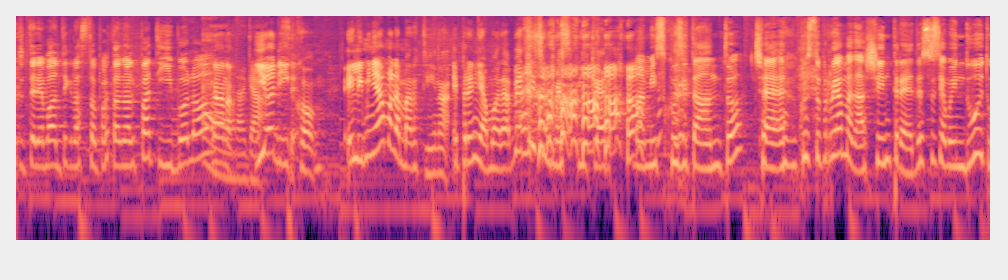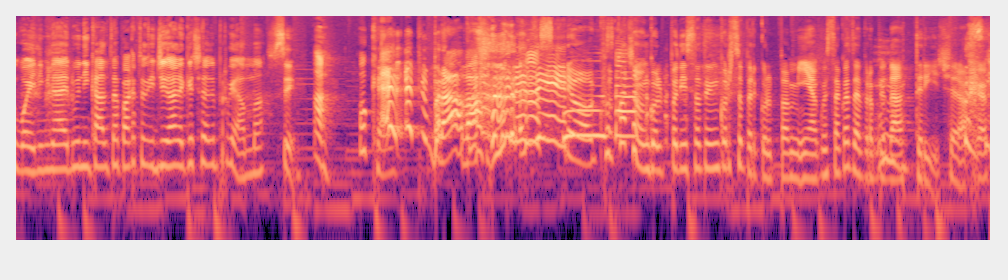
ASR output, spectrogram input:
tutte le volte che la sto portando al patibolo. No, no, Eh, ragazze. io dico, eliminiamo la Martina e prendiamo la Beatrice come speaker. Ma mi scusi tanto? Cioè, questo programma nasce in tre, adesso siamo in due, tu vuoi eliminare l'unica altra parte originale che c'è nel programma? sì. Ah, ok. È, è più brava. Non è vero, qua qua c'è un colpo di stato in corso per colpa mia. Questa cosa è proprio da attrice, raga. Sì,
